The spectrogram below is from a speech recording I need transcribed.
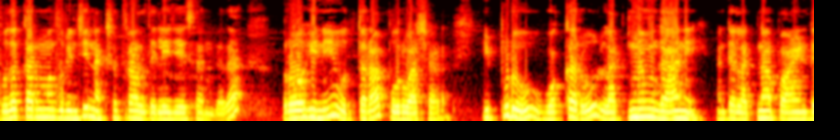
బుధకర్మ గురించి నక్షత్రాలు తెలియజేశాను కదా. రోహిణి ఉత్తర పూర్వాషాఢ. ఇప్పుడు ఒకరు లగ్నం కానీ అంటే లగ్న పాయింట్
